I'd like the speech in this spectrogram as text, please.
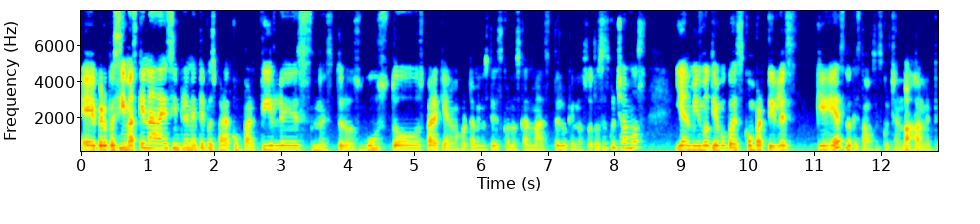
Eh, pero pues sí, más que nada es simplemente pues para compartirles nuestros gustos, para que a lo mejor también ustedes conozcan más de lo que nosotros escuchamos y al mismo tiempo pues compartirles qué es lo que estamos escuchando Ajá. actualmente.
